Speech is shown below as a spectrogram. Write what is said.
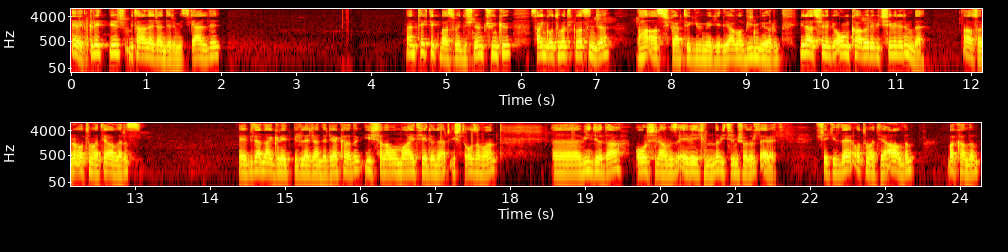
Evet Grade 1 bir tane legenderimiz geldi. Ben tek tek basmayı düşünüyorum. Çünkü sanki otomatik basınca daha az çıkartıyor gibime geliyor ama bilmiyorum. Biraz şöyle bir 10k böyle bir çevirelim de. Daha sonra otomatiğe alırız. Evet, bir tane daha Grade 1 Legendary yakaladık. İnşallah o Mighty'ye döner. İşte o zaman e, videoda Or silahımızı Awaken'ını bitirmiş oluruz. Evet. Şu şekilde otomatiğe aldım. Bakalım.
